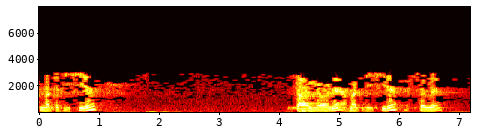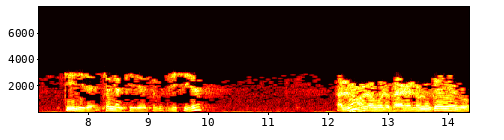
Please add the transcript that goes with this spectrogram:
အမတ္တိရှိတယ် သာလောနဲ့အမှတ်တရရှိတယ်ဆိုရတီးနေတဲ့ကျန်တဲ့တီးနေတဲ့ဆိုတရရှိတယ်အလုံးအလုံးကိုလည်းခါရလုံလုံကဲကဲကို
